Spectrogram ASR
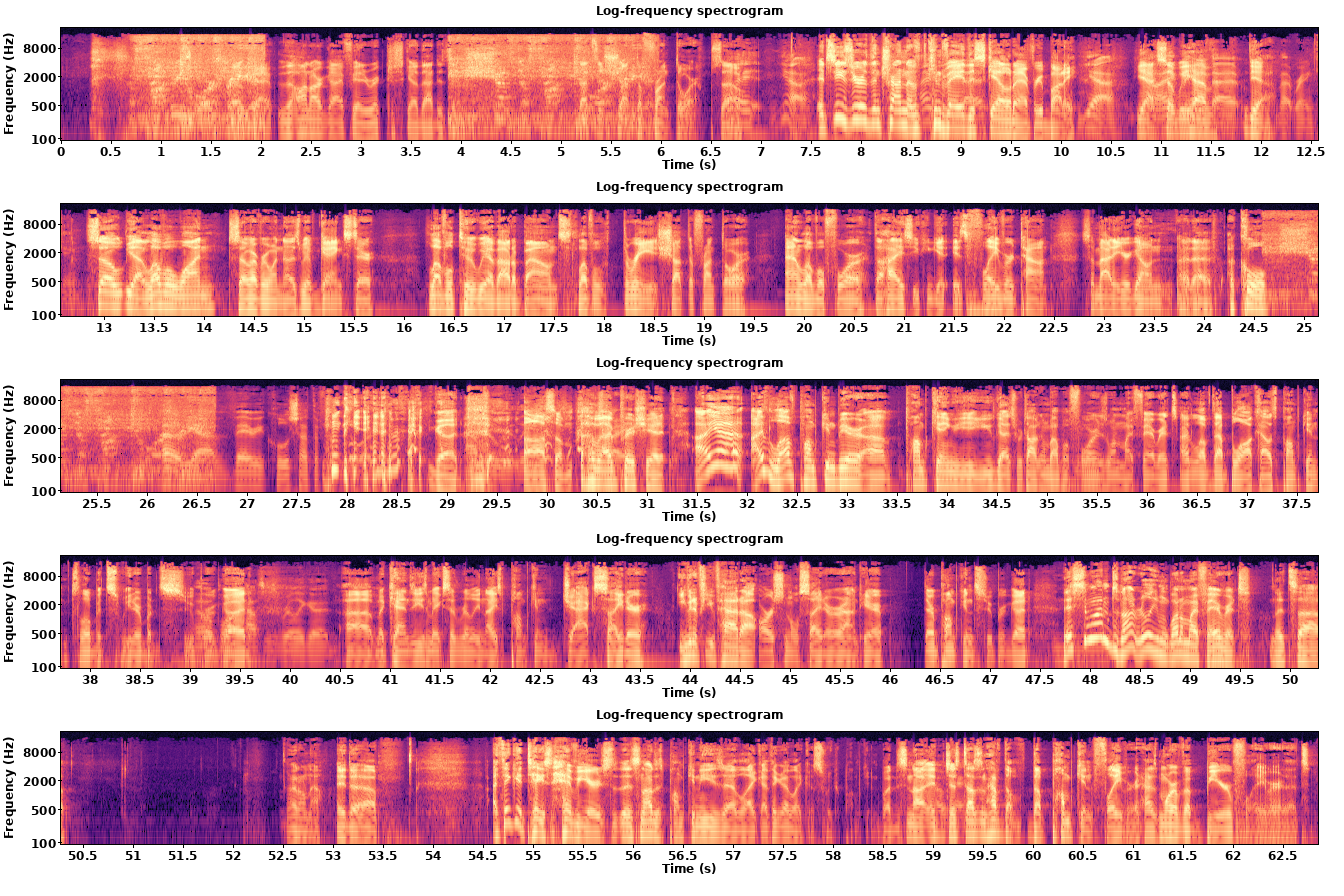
Three's good. Okay. The, on our Guy Fieri Richter scale, that is a shut the front. That's a shut the front door. So Okay, yeah, it's easier than trying to agree convey the that. scale to everybody. yeah, Yeah, No, I so we agree with have- that, yeah. that ranking. So yeah, level one, so everyone knows we have gangster. Level two, we have out of bounds. Level three is shut the front door. And level four, the highest you can get is Flavortown. So Matty, you're going at a, a cool Oh yeah, very cool. Shut the front door. good. Absolutely. Awesome. I appreciate it. I uh, I love pumpkin beer. Uh, pumpkin you, you guys were talking about before is one of my favorites. I love that Blockhouse pumpkin. It's a little bit sweeter, but it's super Oh, good. Blockhouse is really good. Uh, McKenzie's makes a really nice pumpkin jack cider. Even if you've had uh, Arsenal cider around here, their pumpkin's super good. This one's not really one of my favorites. It's uh, I don't know. It uh, I think it tastes heavier. It's, it's not as pumpkiny as I like. I think I like a sweeter pumpkin, but it's not. It just doesn't have the the pumpkin flavor. It has more of a beer flavor. That's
